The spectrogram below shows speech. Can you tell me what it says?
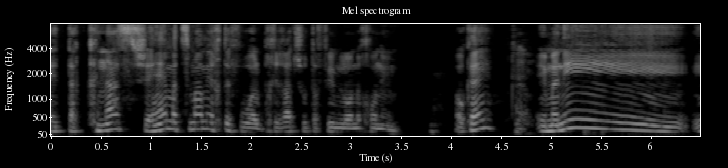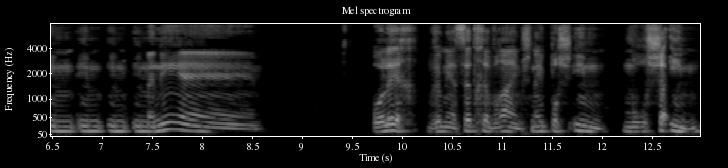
את הקנס שהם עצמם יחטפו על בחירת שותפים לא נכונים, אוקיי? כן. אם אני, אם, אם, אם, אם אני אה, הולך ומייסד חברה עם שני פושעים מורשעים,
